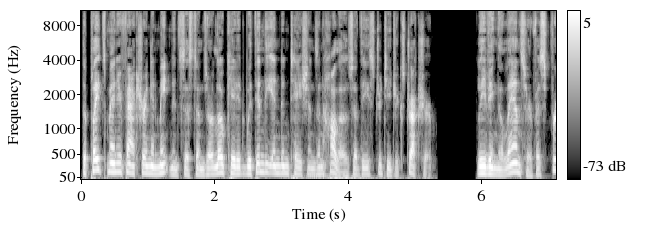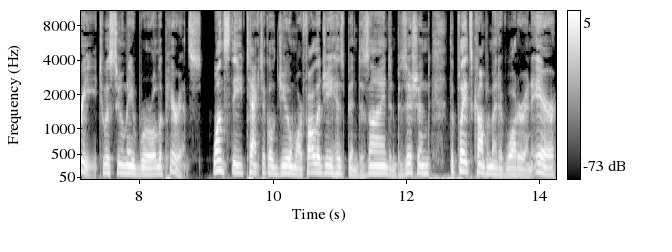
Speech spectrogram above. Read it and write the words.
the plate's manufacturing and maintenance systems are located within the indentations and hollows of the strategic structure leaving the land surface free to assume a rural appearance. Once the tactical geomorphology has been designed and positioned, the plate's complement of water and air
